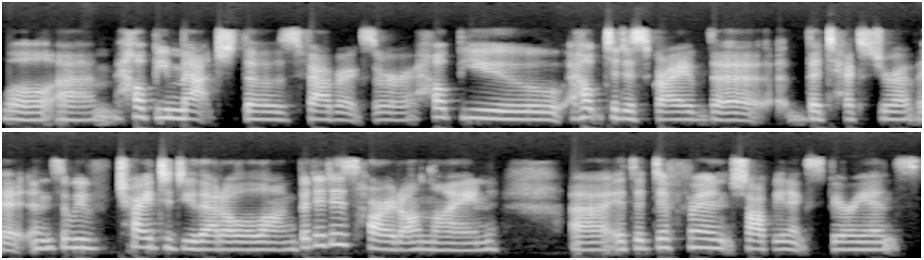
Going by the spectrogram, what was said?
will um, help you match those fabrics or help you help to describe the the texture of it. And so we've tried to do that all along but it is hard online. Uh, it's a different shopping experience.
